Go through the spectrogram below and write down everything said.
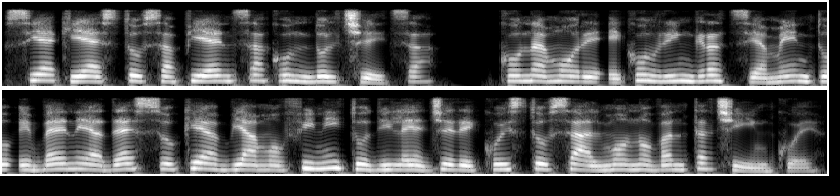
Si è chiesto sapienza con dolcezza con amore e con ringraziamento ebbene adesso che abbiamo finito di leggere questo Salmo 95.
